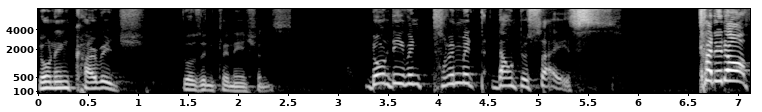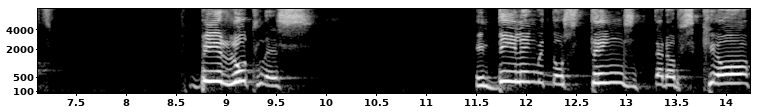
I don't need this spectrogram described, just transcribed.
don't encourage those inclinations, don't even trim it down to size. Cut it off. Be ruthless in dealing with those things that obscure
